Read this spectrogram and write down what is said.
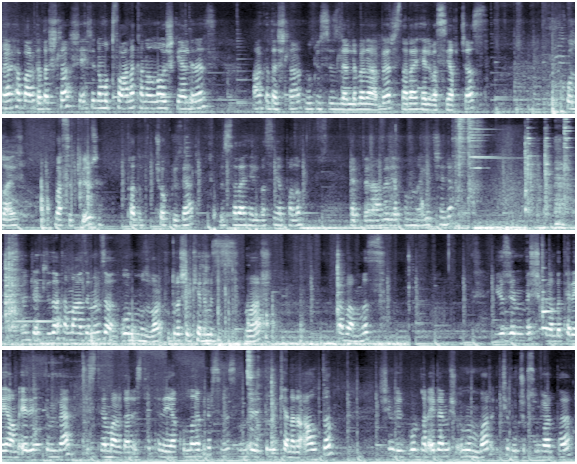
Merhaba arkadaşlar. Şehrin Mutfağına kanalına hoş geldiniz. Arkadaşlar bugün sizlerle beraber saray helvası yapacağız. Kolay, basit bir tadı çok güzel. Bir saray helvası yapalım. Hep beraber yapımına geçelim. Öncelikle zaten malzememiz var. Unumuz var, pudra şekerimiz var. Tabağımız 125 gram da tereyağımı erittim ben. İster margarin ister tereyağı kullanabilirsiniz. Bunu erittim bir kenara aldım. Şimdi buradan elenmiş unum var. 2,5 su bardağı.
